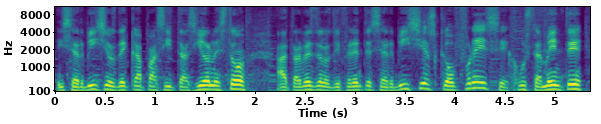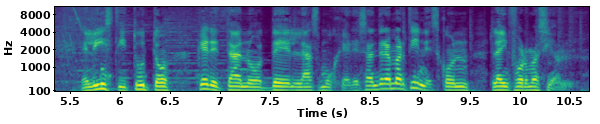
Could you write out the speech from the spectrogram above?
y servicios de capacitación, esto a través de los diferentes servicios que ofrece justamente el Instituto Queretano de las Mujeres. Andrea Martínez con la información.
